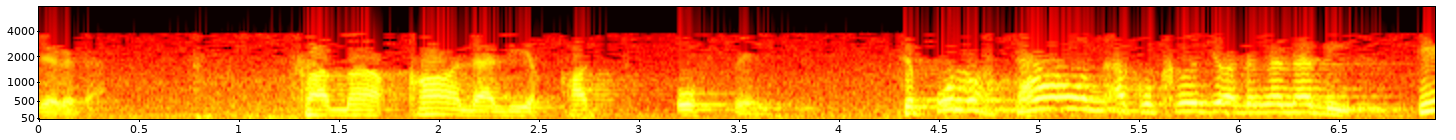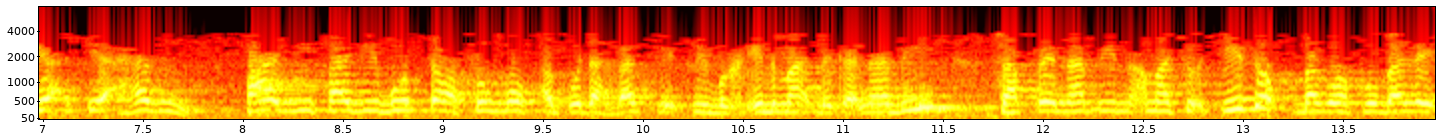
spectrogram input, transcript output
dia kata. Fama qala li qad uffil Sepuluh tahun aku kerja dengan Nabi. Tiap-tiap hari. Pagi-pagi buta subuh aku dah bangkit pergi berkhidmat dekat Nabi. Sampai Nabi nak masuk tidur baru aku balik.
